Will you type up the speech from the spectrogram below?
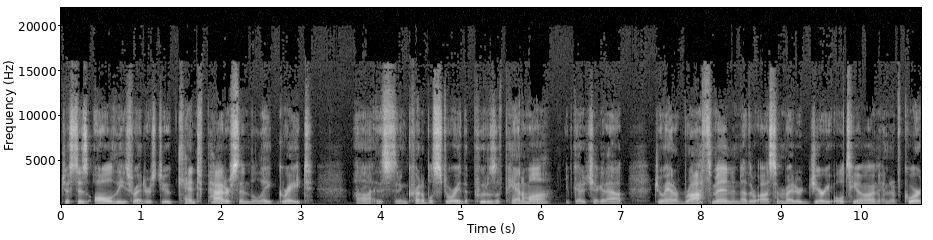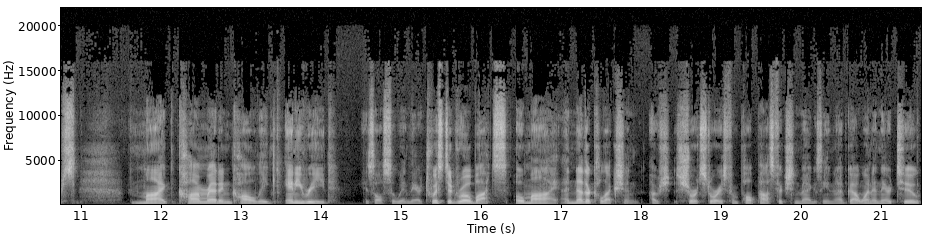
just as all these writers do. Kent Patterson, the late great. Uh, this is an incredible story. The Poodles of Panama. You've got to check it out. Joanna Rothman, another awesome writer. Jerry Oltion, and of course, my comrade and colleague, Annie Reed is also in there. Twisted Robots, Oh My, another collection of sh- short stories from Pulp House Fiction Magazine, and I've got one in there too.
